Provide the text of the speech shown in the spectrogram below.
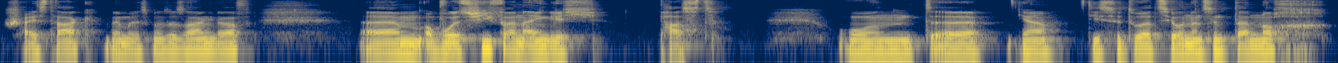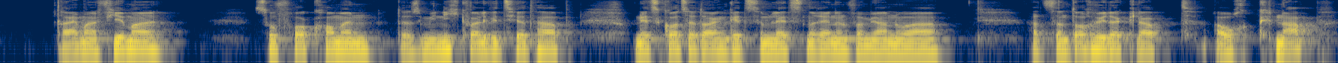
Scheißtag, wenn man das mal so sagen darf. Ähm, obwohl es Skifahren eigentlich passt. Und äh, ja, die Situationen sind dann noch dreimal, viermal so vorkommen, dass ich mich nicht qualifiziert habe. Und jetzt Gott sei Dank jetzt im letzten Rennen vom Januar hat es dann doch wieder geklappt, auch knapp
